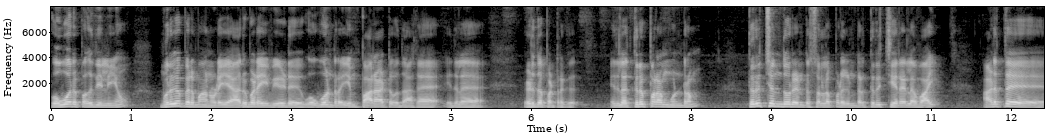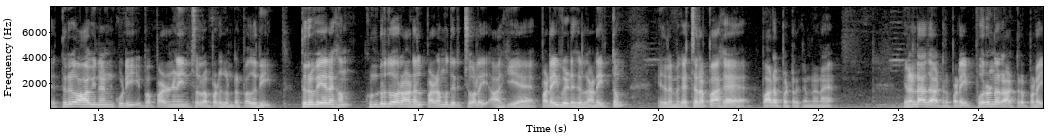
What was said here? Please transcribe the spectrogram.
ஒவ்வொரு பகுதியிலையும் முருகப்பெருமானுடைய அறுபடை வீடு ஒவ்வொன்றையும் பாராட்டுவதாக இதில் எழுதப்பட்டிருக்கு. இதில் திருப்பரங்குன்றம் திருச்செந்தூர் என்று சொல்லப்படுகின்ற திருச்சீரலவாய் அடுத்து திரு ஆவினன்குடி இப்போ பழனின்னு சொல்லப்படுகின்ற பகுதி திருவேரகம் குன்றுதோராடல் பழமுதிர்ச்சோலை ஆகிய படை வீடுகள் அனைத்தும் இதில் மிகச்சிறப்பாக பாடப்பட்டிருக்கின்றன. இரண்டாவது ஆற்றுப்படை பொருணர் ஆற்றுப்படை.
